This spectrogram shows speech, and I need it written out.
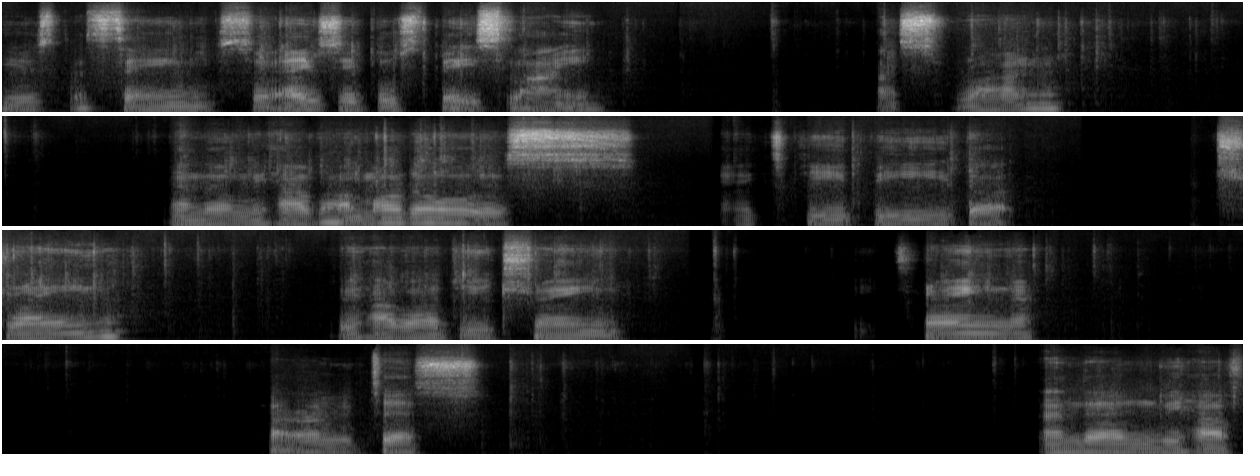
use the same so xg boost baseline. As run and then we have our model is xgb dot train. We have our d train. Train parameters. And then we have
